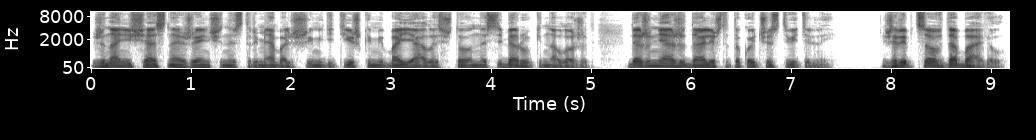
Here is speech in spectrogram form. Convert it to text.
Жена несчастная женщина с тремя большими детишками боялась, что он на себя руки наложит. Даже не ожидали, что такой чувствительный. Жеребцов добавил.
